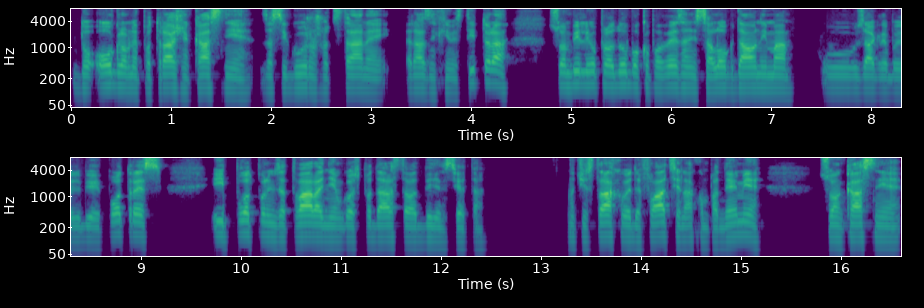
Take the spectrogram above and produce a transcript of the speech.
do ogromne potražnje kasnije za sigurnost od strane raznih investitora su vam bili upravo duboko povezani sa lockdownima, u Zagrebu je bio i potres i potpunim zatvaranjem gospodarstva diljem svijeta. Znači strahove deflacije nakon pandemije su vam kasnije,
